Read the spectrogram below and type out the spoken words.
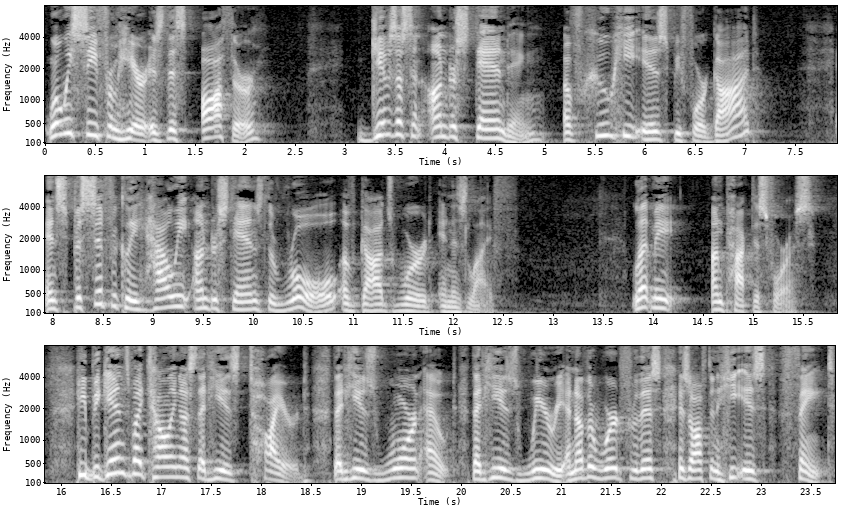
What we see from here is this author gives us an understanding of who he is before God and specifically how he understands the role of God's word in his life. Let me unpack this for us. He begins by telling us that he is tired, that he is worn out, that he is weary. Another word for this is often he is faint.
